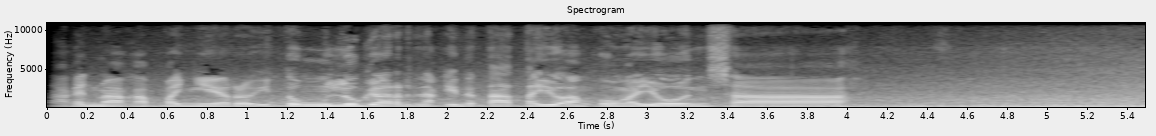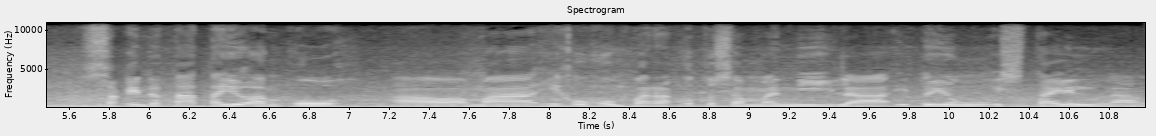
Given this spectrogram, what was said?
Sa akin mga kapanyero, itong lugar na kinatatayuan ko ngayon sa sa kinatatayuan ko, uh, maikukumpara ko to sa Manila. Ito yung style ng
